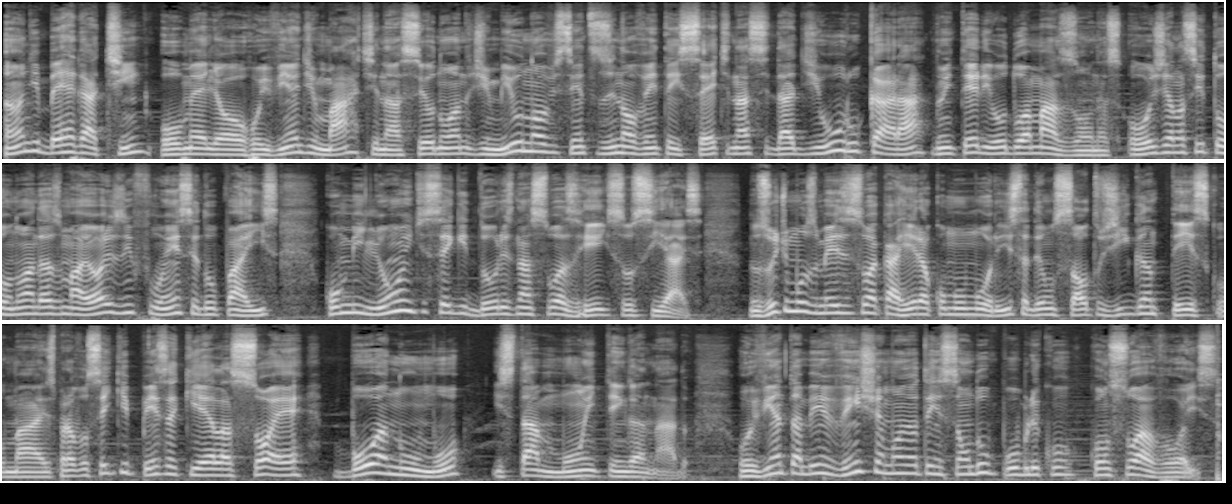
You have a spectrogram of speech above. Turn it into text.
Anne Bergatin, ou melhor, Ruivinha de Marte, nasceu no ano de 1997 na cidade de Urucará, no interior do Amazonas. Hoje ela se tornou uma das maiores influências do país, com milhões de seguidores nas suas redes sociais. Nos últimos meses, sua carreira como humorista deu um salto gigantesco, mas para você que pensa que ela só é boa no humor, está muito enganado. Ruivinha também vem chamando a atenção do público com sua voz.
